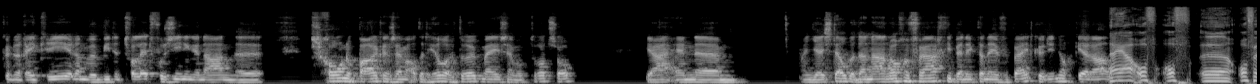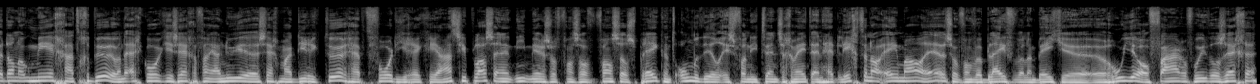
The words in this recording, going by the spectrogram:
kunnen recreëren. We bieden toiletvoorzieningen aan. Uh, schone parken zijn we altijd heel erg druk mee. Zijn we ook trots op. Ja, en ehm, en jij stelde daarna nog een vraag, die ben ik dan even kwijt. Kun je die nog een keer halen? Nou ja, of, of, uh, of er dan ook meer gaat gebeuren. Want eigenlijk hoor ik je zeggen van ja, nu je zeg maar directeur hebt voor die recreatieplas. En het niet meer een van vanzelfsprekend onderdeel is van die Twentse gemeente. En het ligt er nou eenmaal. Hè, zo van we blijven wel een beetje uh, roeien of varen, of hoe je het wil zeggen.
